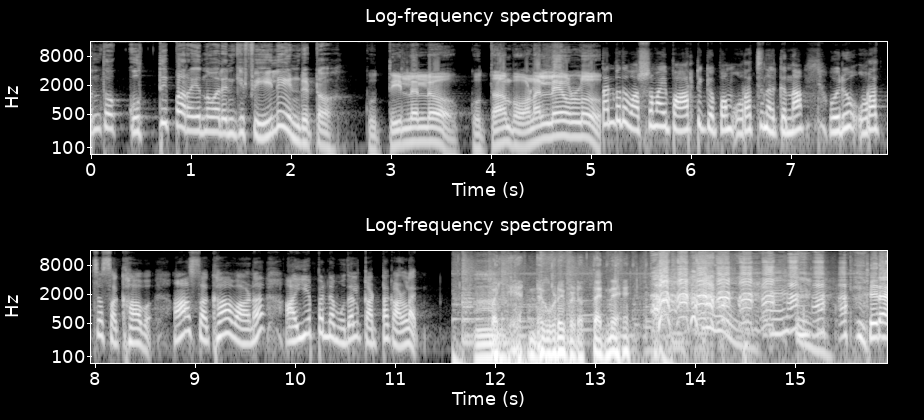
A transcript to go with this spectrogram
എന്തോ കുത്തി പറയുന്ന പോലെ എനിക്ക് ഫീൽ ചെയ്യുന്നുണ്ട് കേട്ടോ കുത്തിയില്ലല്ലോ. കുത്താൻ പോണല്ലേ ഉള്ളൂ. പത്തൊൻപത് വർഷമായി പാർട്ടിക്കൊപ്പം ഉറച്ചു നിൽക്കുന്ന ഒരു ഉറച്ച സഖാവ്. ആ സഖാവാണ് അയ്യപ്പന്റെ മുതൽ കട്ട കള്ളൻ എന്റെ കൂടെ ഇവിടെ തന്നെ. എടാ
